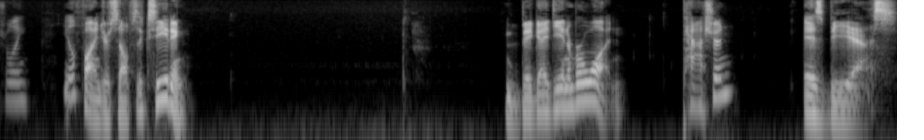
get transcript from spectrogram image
eventually you'll find yourself succeeding. Big idea number one passion is BS.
